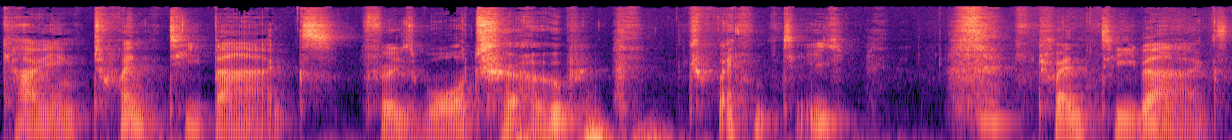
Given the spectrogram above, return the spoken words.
carrying 20 bags for his wardrobe. 20? 20 bags.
